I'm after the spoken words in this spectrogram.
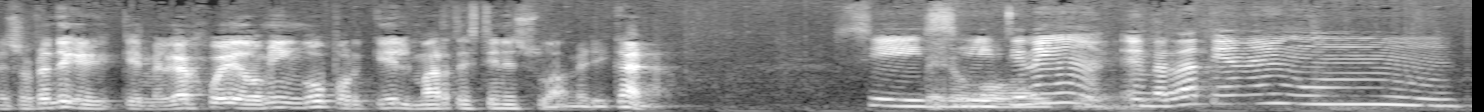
Me sorprende que, que Melgar juegue domingo porque el martes tiene Sudamericana. Sí, Pero sí, tienen, que- en verdad tienen un,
